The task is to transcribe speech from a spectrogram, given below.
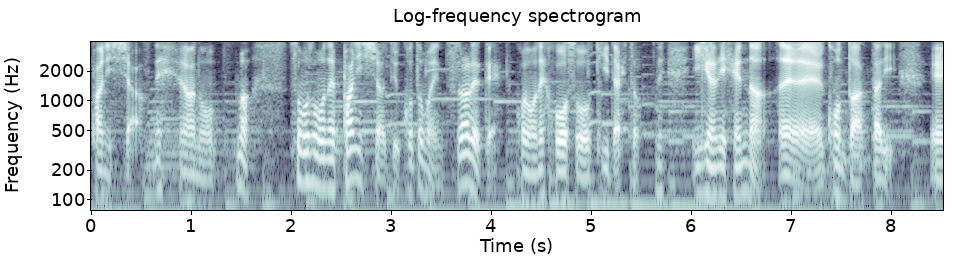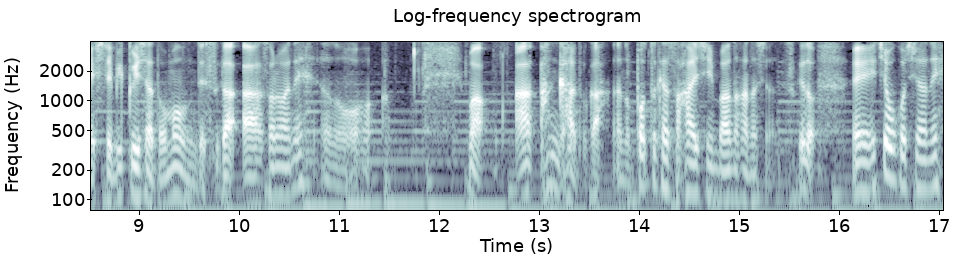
パニッシャーね、あの、まあ、そもそもね、パニッシャーという言葉につられて、このね、放送を聞いた人、ね、いきなり変な、えー、コントあったり、えー、してびっくりしたと思うんですが、あそれはね、あの、まあ、アンカーとか、あの、ポッドキャスト配信版の話なんですけど、えー、一応こちらね、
